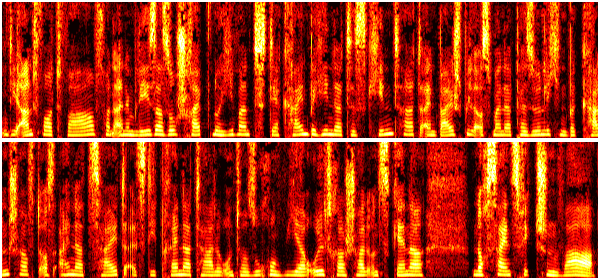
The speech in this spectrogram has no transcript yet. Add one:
die Antwort war von einem Leser, so schreibt nur jemand, der kein behindertes Kind hat. Ein Beispiel aus meiner persönlichen Bekanntschaft aus einer Zeit, als die pränatale Untersuchung via Ultraschall und Scanner noch Science Fiction war.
